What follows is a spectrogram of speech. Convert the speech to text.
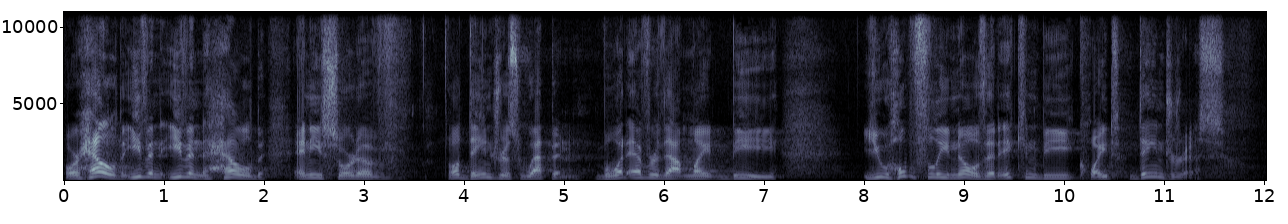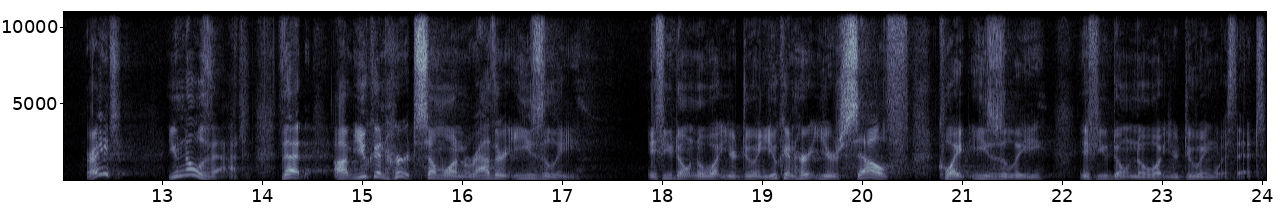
or held, even, even held any sort of, well, dangerous weapon, whatever that might be, you hopefully know that it can be quite dangerous, right? You know that. That um, you can hurt someone rather easily if you don't know what you're doing. You can hurt yourself quite easily if you don't know what you're doing with it.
